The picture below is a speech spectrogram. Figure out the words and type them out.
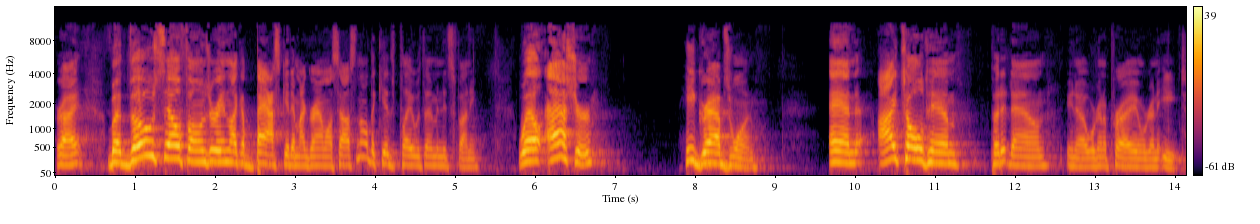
right? But those cell phones are in like a basket in my grandma's house, and all the kids play with them, and it's funny. Well, Asher, he grabs one. And I told him, put it down, you know, we're going to pray and we're going to eat.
